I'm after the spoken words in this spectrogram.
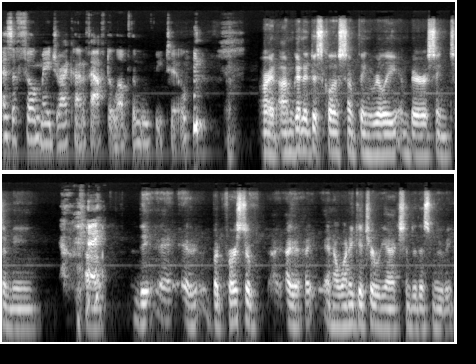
as a film major, I kind of have to love the movie too. All right, I'm going to disclose something really embarrassing to me. Okay. Uh, the, uh, but first of, I, I, and I want to get your reaction to this movie.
